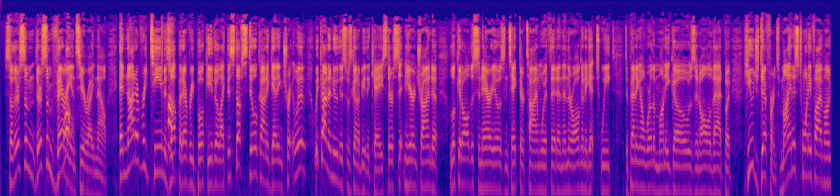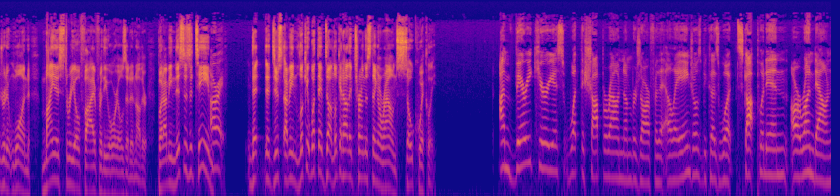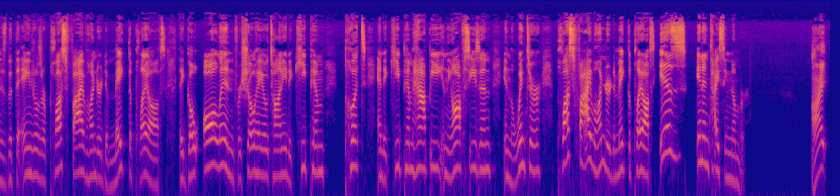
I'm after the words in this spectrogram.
So there's some there's some variance here right now, and not every team is up at every book either. Like this stuff's still kind of getting. Tra- we we kind of knew this was going to be the case. They're sitting here and trying to look at all the scenarios and take their time with it, and then they're all going to get tweaked depending on where the money goes and all of that. But huge difference: minus twenty five hundred at one, minus three hundred five for the Orioles at another. But I mean, this is a team All right. that that just. I mean, look at what they've done. Look at how they've turned this thing around so quickly. I'm very curious what the shop around numbers are for the LA Angels because what Scott put in our rundown is that the Angels are plus 500 to make the playoffs. They go all in for Shohei Ohtani to keep him put and to keep him happy in the offseason, in the winter. Plus 500 to make the playoffs is an enticing number. I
